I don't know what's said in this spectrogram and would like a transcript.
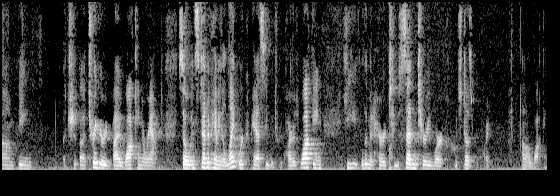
um, being uh, triggered by walking around. So instead of having a light work capacity, which requires walking, he limited her to sedentary work, which does require uh, walking.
